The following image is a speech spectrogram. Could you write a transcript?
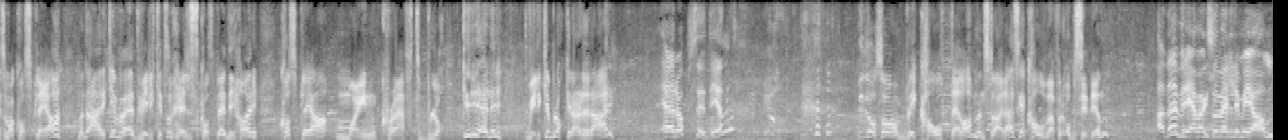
som har cosplaya, men det er ikke et hvilket som helst cosplay. De har cosplaya Minecraft-blokker, eller hvilke blokker er det dere er? Jeg Er Obsidian. Obsidian? Vil du også bli kalt det da, mens du er her? Skal jeg kalle deg for Obsidian? Ja, det bryr jeg meg ikke så veldig mye om.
